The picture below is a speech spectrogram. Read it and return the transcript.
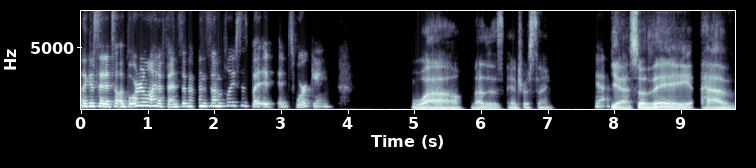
Like I said, it's a borderline offensive in some places, but it, it's working. Wow. That is interesting. Yeah. Yeah. So they have,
